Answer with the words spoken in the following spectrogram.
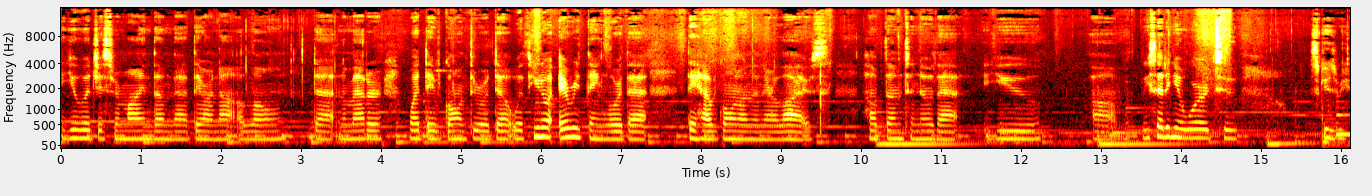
you would just remind them that they are not alone, that no matter what they've gone through or dealt with, you know everything, Lord, that they have going on in their lives. Help them to know that you, um, you said in your word to, excuse me,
